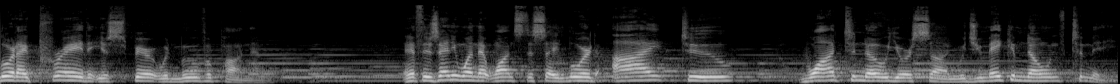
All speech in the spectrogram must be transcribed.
Lord, I pray that your Spirit would move upon them. And if there's anyone that wants to say, Lord, I too want to know your son. Would you make him known to me?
